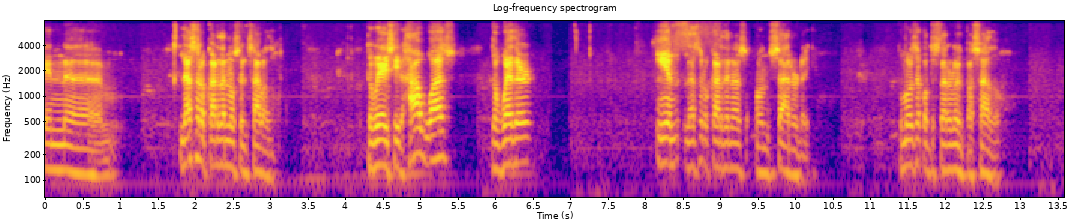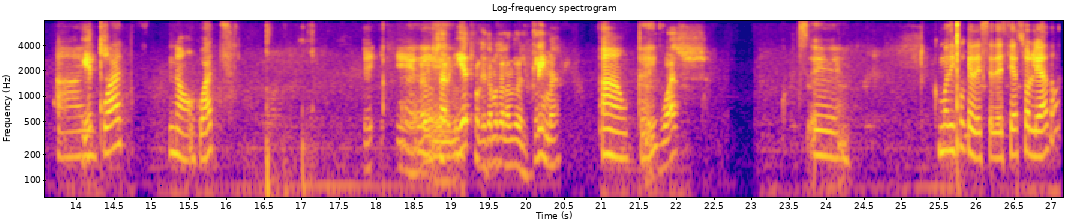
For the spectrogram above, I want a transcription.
en uh, Lázaro Cárdenas el sábado? Te voy a decir, how was the weather in Lázaro Cárdenas on Saturday? ¿Cómo vas a contestar en el pasado? Uh, what? No, what? Y, y uh, a usar it porque estamos hablando del clima. Ah, ok. Was eh, ¿cómo dijo que se decía soleado?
